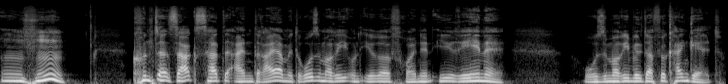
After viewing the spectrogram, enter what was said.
Mhm. Gunther Sachs hatte einen Dreier mit Rosemarie und ihrer Freundin Irene. Rosemarie will dafür kein Geld.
